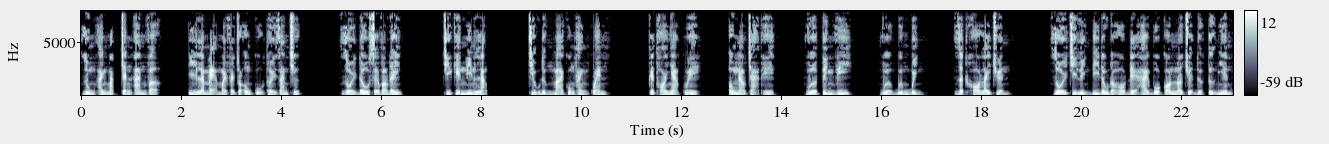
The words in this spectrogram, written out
dùng ánh mắt chấn an vợ. Ý là mẹ mày phải cho ông cụ thời gian chứ. Rồi đâu sẽ vào đấy. Chị kia nín lặng. chịu đựng mãi cũng thành quen. Cái thói nhà quê, ông nào trả thế, vừa tinh vi, vừa bướng bỉnh, rất khó lay chuyển. Rồi chị Lỉnh đi đâu đó để hai bố con nói chuyện được tự nhiên.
